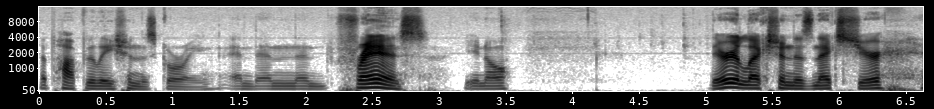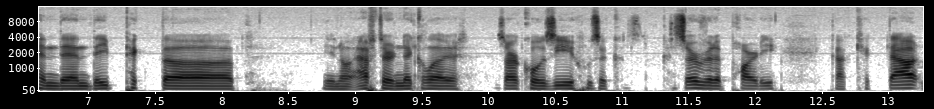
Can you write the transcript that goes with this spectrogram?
that population is growing. And then in France, you know, their election is next year and then they picked the you know, after Nicolas Sarkozy, who's a conservative party, got kicked out.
